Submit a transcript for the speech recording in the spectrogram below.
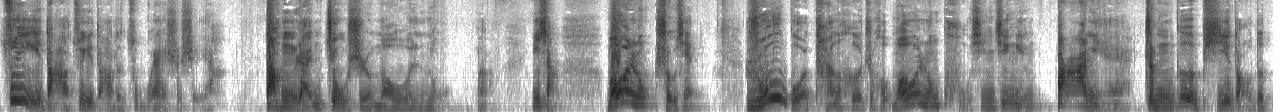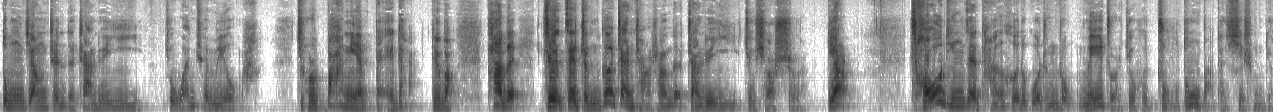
最大最大的阻碍是谁呀？当然就是毛文龙啊。你想，毛文龙首先。如果弹劾之后，毛文龙苦心经营八年，整个皮岛的东江镇的战略意义就完全没有了，就是八年白干，对吧？他的这在整个战场上的战略意义就消失了。第二，朝廷在弹劾的过程中，没准就会主动把他牺牲掉。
